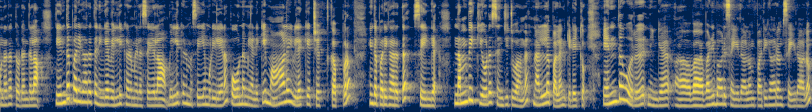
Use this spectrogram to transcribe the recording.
உணர தொடங்கலாம். எந்த பரிகாரத்தை நீங்கள் வெள்ளிக்கிழமையில் செய்யலாம் வெள்ளிக்கிழமை செய்ய முடியலன்னா பௌர்ணமி அன்னைக்கு மாலை விளக்கேற்றதுக்கு அப்புறம் இந்த பரிகாரத்தை செய்யுங்க. நம்பிக்கையோடு செஞ்சுட்டு வாங்க நல்ல பலன் கிடைக்கும். எந்த ஒரு நீங்கள் வ வழிபாடு செய்தாலும் பரிகாரம் செய்தாலும்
